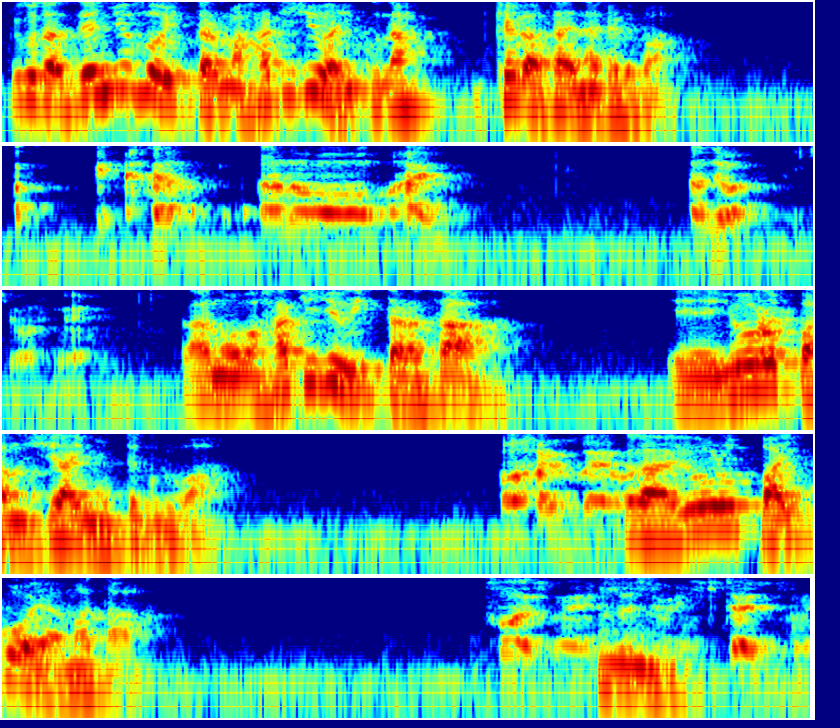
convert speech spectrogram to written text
ということは、全重走行ったら、まあ、80は行くな。怪我さえなければ。え あのはい。なんではいきますね。あの、80行ったらさ、えーヨーロッパの試合持ってくるわ。あありがとうございまだから、ヨーロッパ行こうや、また。す。そうですね。久しぶりに行きたいですね。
